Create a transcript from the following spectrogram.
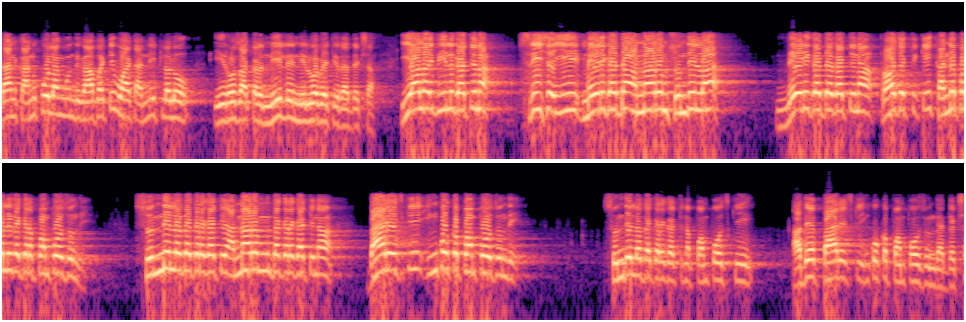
దానికి అనుకూలంగా ఉంది కాబట్టి వాటన్నిట్లలో ఈరోజు అక్కడ నీళ్ళు నిల్వ పెట్టారు అధ్యక్ష. ఇవాళ వీళ్ళు కట్టిన శ్రీశ ఈ మేడిగడ్డ అన్నారం సుందిల్లా మేడిగడ్డ కట్టిన ప్రాజెక్టుకి కన్నెపల్లి దగ్గర పంపోజ్ ఉంది. సుందిళ్ళ దగ్గర కట్టిన అన్నారం దగ్గర కట్టిన బ్యారేజ్కి ఇంకొక పంపోజ్ ఉంది. సుందిళ్ళ దగ్గర కట్టిన పంపోజ్కి అదే బ్యారేజ్కి ఇంకొక పంప్ హౌస్ ఉంది అధ్యక్ష.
